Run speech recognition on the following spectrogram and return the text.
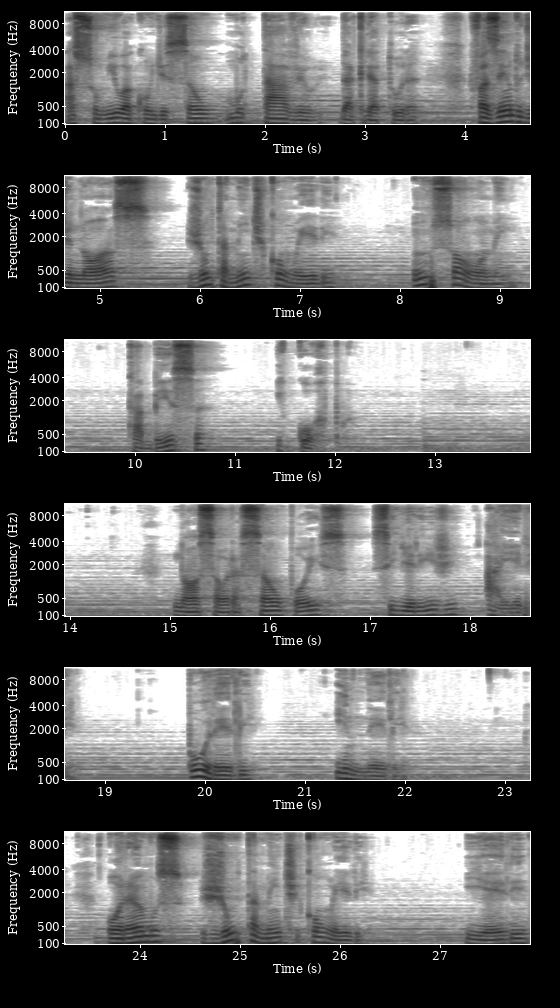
assumiu a condição mutável da criatura, fazendo de nós, juntamente com Ele, um só homem, cabeça e corpo. Nossa oração, pois, se dirige a Ele, por Ele e nele. Oramos juntamente com Ele e Ele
